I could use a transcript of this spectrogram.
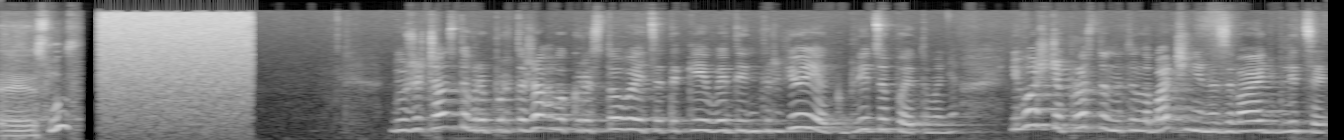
е, служб. Дуже часто в репортажах використовується такий вид інтерв'ю, як бліц-опитування. Його ще просто на телебаченні називають бліци.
